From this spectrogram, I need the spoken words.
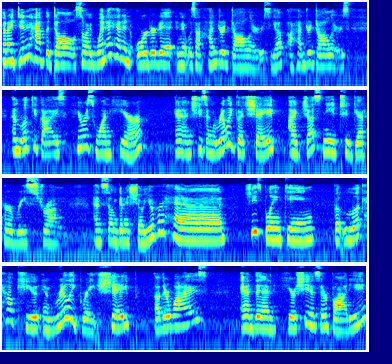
But I didn't have the doll, so I went ahead and ordered it, and it was a $100. Yep, a $100. And look, you guys, here is one here, and she's in really good shape. I just need to get her restrung. And so I'm gonna show you her head. She's blinking, but look how cute and really great shape otherwise. And then here she is, her body,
